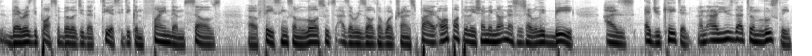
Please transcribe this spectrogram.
there is the possibility that TSTT can find themselves uh, facing some lawsuits as a result of what transpired. Our population may not necessarily be as educated, and I use that term loosely.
